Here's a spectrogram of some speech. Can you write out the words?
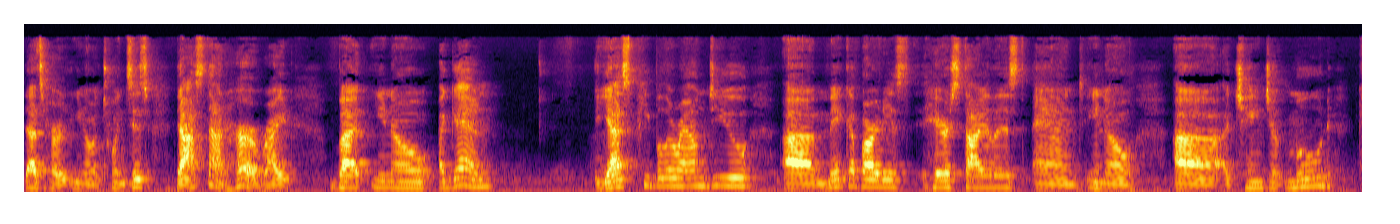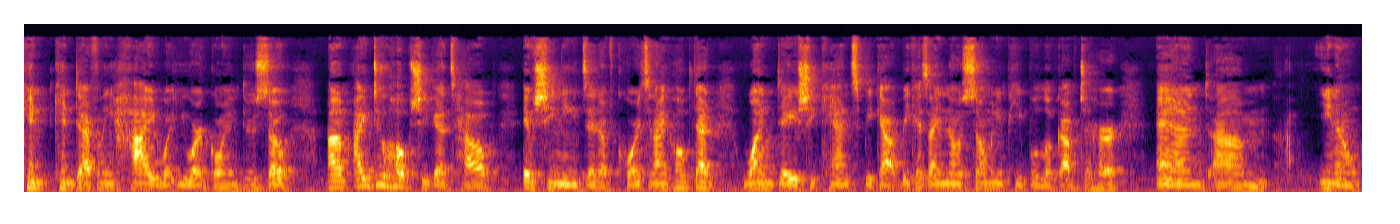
That's her, you know, twin sister. That's not her, right? But you know, again, yes, people around you, uh, makeup artist, hairstylist, and you know, uh, a change of mood can can definitely hide what you are going through. So um, I do hope she gets help if she needs it, of course, and I hope that one day she can speak out because I know so many people look up to her, and um, you know,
